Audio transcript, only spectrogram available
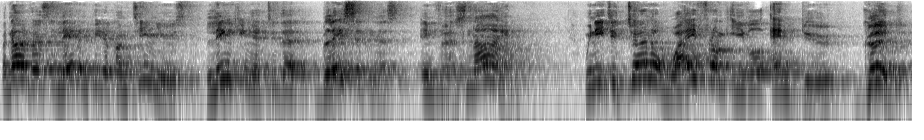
But now in verse 11, Peter continues, linking it to the blessedness in verse 9. We need to turn away from evil and do good.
